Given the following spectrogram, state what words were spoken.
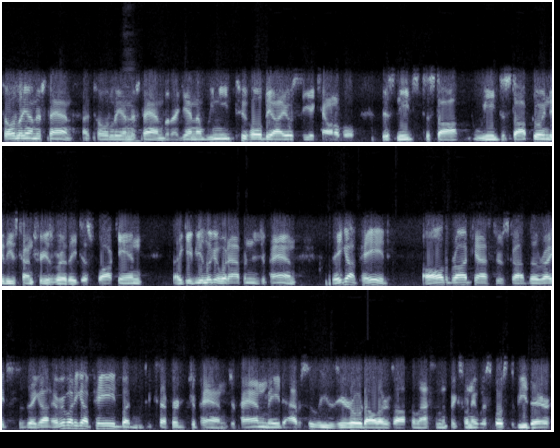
Totally understand. I totally understand. But again, we need to hold the IOC accountable. This needs to stop. We need to stop going to these countries where they just walk in. Like if you look at what happened in Japan, they got paid. All the broadcasters got the rights. They got everybody got paid, but except for Japan. Japan made absolutely zero dollars off the last Olympics when it was supposed to be their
